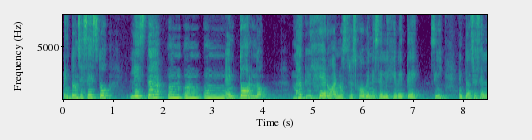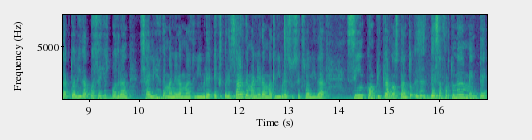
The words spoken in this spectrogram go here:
entonces esto les da un, entorno más ligero a nuestros jóvenes LGBT, ¿sí? Entonces, en la actualidad, pues ellos podrán salir de manera más libre, expresar de manera más libre su sexualidad sin complicarnos tanto. Desafortunadamente,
